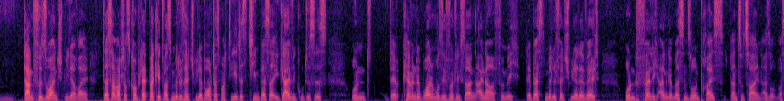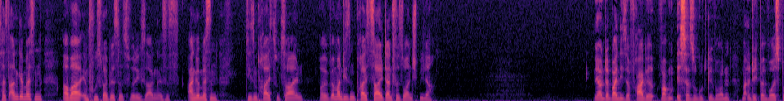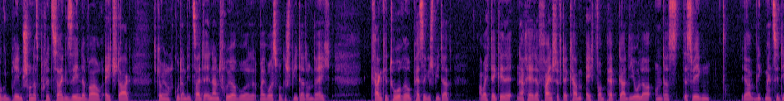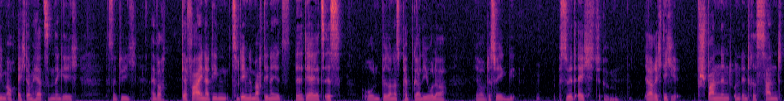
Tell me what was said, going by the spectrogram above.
dann für so einen Spieler, weil das ist einfach das Komplettpaket, was ein Mittelfeldspieler braucht. Das macht jedes Team besser, egal wie gut es ist. Und der Kevin De Bruyne, muss ich wirklich sagen, einer für mich der besten Mittelfeldspieler der Welt und völlig angemessen, so einen Preis dann zu zahlen. Also, was heißt angemessen? Aber im Fußballbusiness würde ich sagen, ist es angemessen, diesen Preis zu zahlen. Weil wenn man diesen Preis zahlt, dann für so einen Spieler. Ja, und dabei dieser Frage, warum ist er so gut geworden? Man hat natürlich bei Wolfsburg und Bremen schon das Potenzial gesehen, der war auch echt stark. Ich kann mich noch gut an die Zeit erinnern, früher, wo er bei Wolfsburg gespielt hat und da echt kranke Tore und Pässe gespielt hat. Aber ich denke, nachher der Feinstift, der kam echt von Pep Guardiola und das deswegen ja, liegt Man City ihm auch echt am Herzen, denke ich. Das ist natürlich einfach der Verein hat ihn zu dem gemacht, den er jetzt, äh, der er jetzt ist. Und besonders Pep Guardiola. Ja, deswegen, es wird echt, ähm, ja, richtig spannend und interessant,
